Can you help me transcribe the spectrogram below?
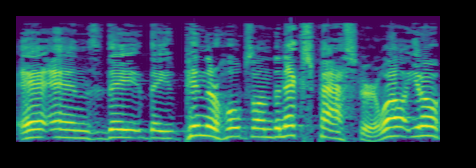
and they they pin their hopes on the next pastor. Well, you know,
